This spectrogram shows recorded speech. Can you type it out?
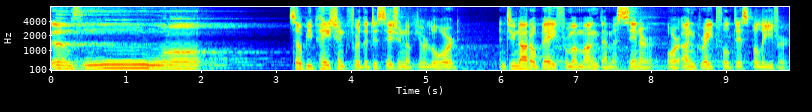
كفورا So be patient for the decision of your Lord, and do not obey from among them a sinner or ungrateful disbeliever.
